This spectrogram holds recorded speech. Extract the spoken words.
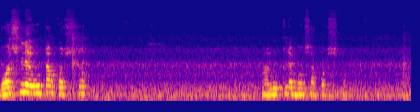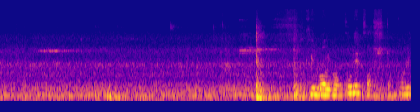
বসলে ওটা কষ্ট। আর উঠলে বসা কষ্ট। কি বলব? খুবই কষ্ট খুবই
